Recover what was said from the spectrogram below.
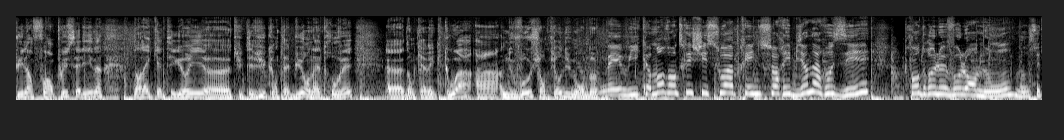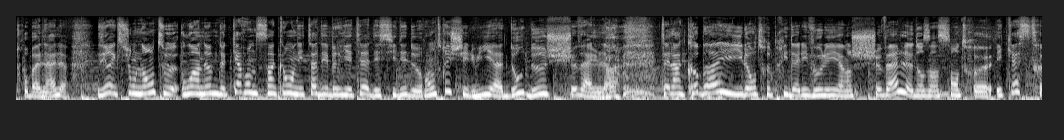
puis l'info en plus, Aline, dans la catégorie euh, Tu t'es vu quand t'as bu, on a trouvé euh, donc avec toi un nouveau champion du monde. Mais oui, comment rentrer chez soi après une soirée bien arrosée? Prendre le volant, non, c'est trop banal. Direction Nantes, où un homme de 45 ans en état d'ébriété a décidé de rentrer chez lui à dos de cheval. Tel un cow-boy, il a entrepris d'aller voler un cheval dans un centre équestre.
